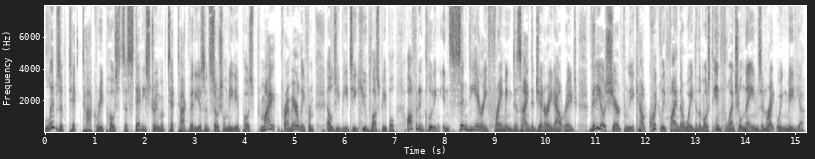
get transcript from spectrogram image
Libs of TikTok reposts a steady stream of TikTok videos and social media posts, pri- primarily from LGBTQ plus people, often including incendiary framing designed to generate outrage. Videos shared from the account quickly find their way to the most influential names in right-wing media.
